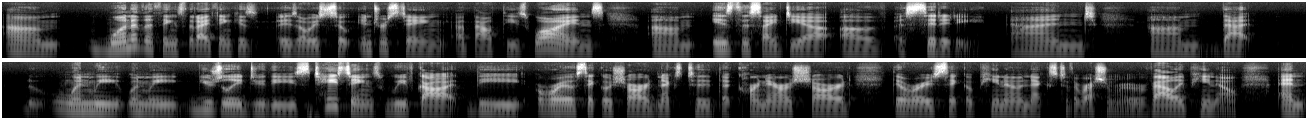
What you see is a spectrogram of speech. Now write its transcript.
Um, one of the things that I think is is always so interesting about these wines um, is this idea of acidity and um, that when we when we usually do these tastings, we've got the Arroyo Seco Chard next to the Carneros Chard, the Arroyo Seco Pinot next to the Russian River Valley Pinot, and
